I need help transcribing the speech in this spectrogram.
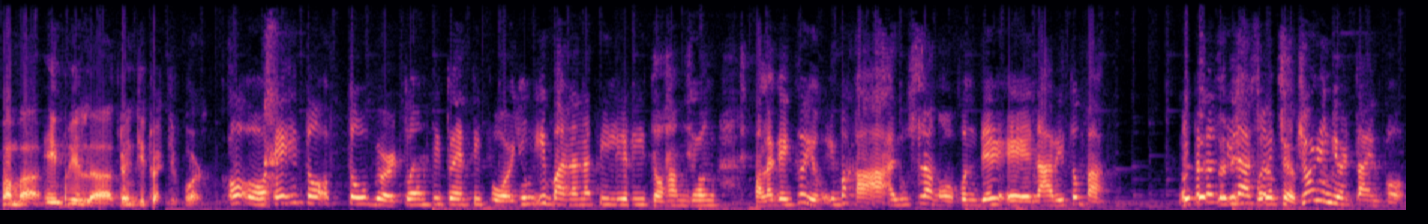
From uh, April uh, 2024. Oo, eh ito, October 2024, yung iba na natili rito hanggang, palagay ko, yung iba kaaalis lang, o kundi, eh, narito pa. Matagal That- that is- sila. So, Madam Chair. during your time po,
